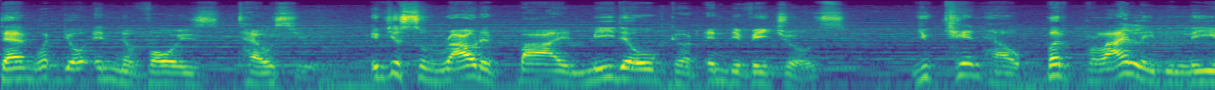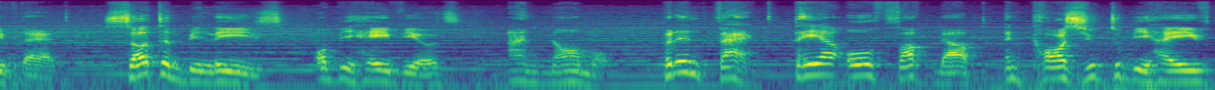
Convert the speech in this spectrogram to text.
than what your inner voice tells you. If you're surrounded by mediocre individuals, you can't help but blindly believe that certain beliefs or behaviors are normal. But in fact, they are all fucked up and cause you to behave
